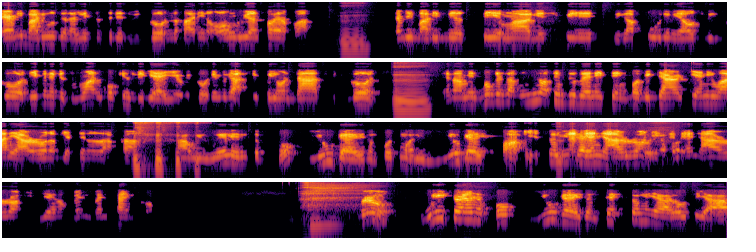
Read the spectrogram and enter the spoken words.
Everybody who's gonna listen to this, we good. Nobody, you know, hungry on Firefox. Mm-hmm. Everybody bills pay, mortgage pay. We got food in the house, we good. Even if it's one bookings we get a year, we good. Even we got people on dance, we good. Mm. You know what I mean? Bookings have nothing to do with anything, but we guarantee anyone they are run up getting a laptop. Are we willing to book you guys and put money in you guys' pocket. So and you guys then you run it, and then you run it, you know, when, when time comes. Bro, we trying to book you guys and take some of y'all out to your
